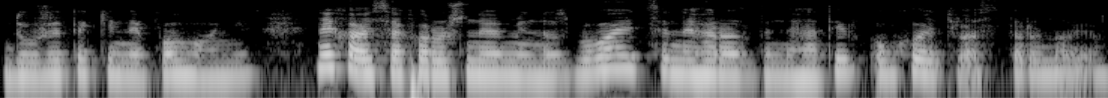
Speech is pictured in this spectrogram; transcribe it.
дуже таки непогані. Нехай все хороше неодмінно збувається, негаразди негатив обходять вас стороною.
